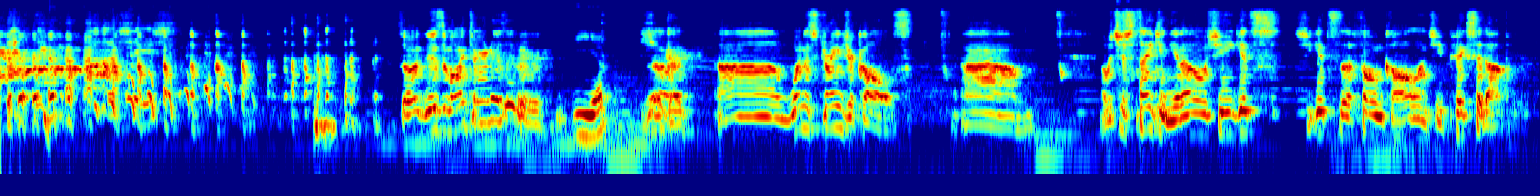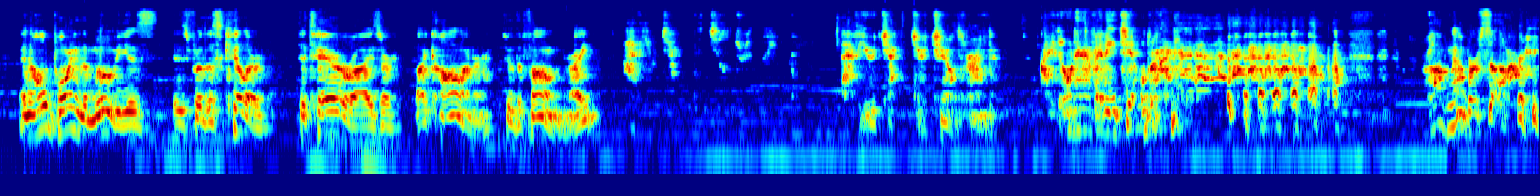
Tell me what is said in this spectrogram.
so is it my turn? Is it or? Yep. Okay. Uh, when a stranger calls. Um, I was just thinking, you know, she gets she gets the phone call and she picks it up, and the whole point of the movie is is for this killer to terrorize her by calling her through the phone, right? Have you checked the children lately? Have you checked your children? I don't have any children. Wrong number, sorry.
